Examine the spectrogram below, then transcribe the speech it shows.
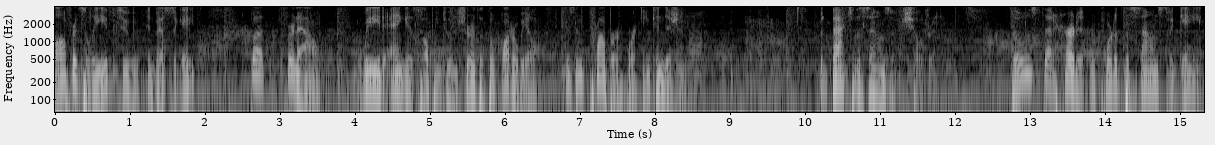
offered to leave to investigate, but for now, we need Angus helping to ensure that the water wheel is in proper working condition. But back to the sounds of children. Those that heard it reported the sounds of a game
